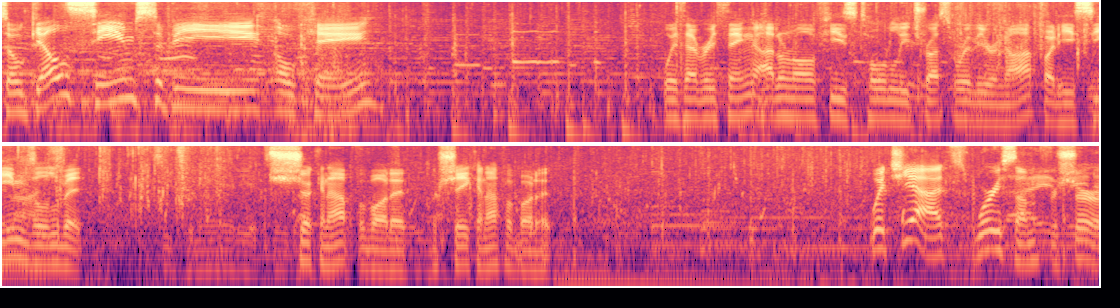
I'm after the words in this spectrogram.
So Gel seems to be okay with everything. I don't know if he's totally trustworthy or not, but he seems a little bit shooken up about it, or shaken up about it. Which, yeah, it's worrisome for sure.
